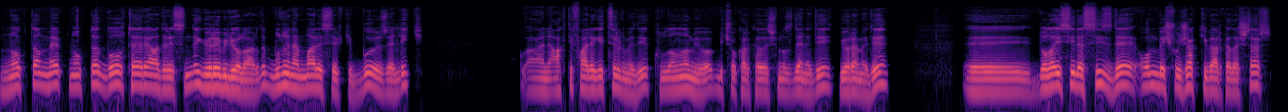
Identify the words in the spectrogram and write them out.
e-sınav.map.gov.tr adresinde görebiliyorlardı. Bu dönem maalesef ki bu özellik yani aktif hale getirilmedi, kullanılamıyor. Birçok arkadaşımız denedi, göremedi. Ee, dolayısıyla siz de 15 Ocak gibi arkadaşlar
